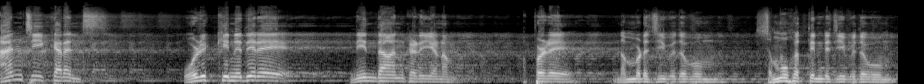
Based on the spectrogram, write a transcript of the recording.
ആന്റി കറൻസ് ഒഴുക്കിനെതിരെ നീന്താൻ കഴിയണം. അപ്പോഴേ നമ്മുടെ ജീവിതവും സമൂഹത്തിന്റെ ജീവിതവും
